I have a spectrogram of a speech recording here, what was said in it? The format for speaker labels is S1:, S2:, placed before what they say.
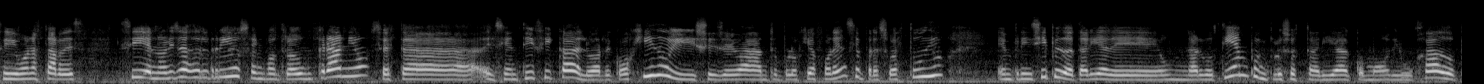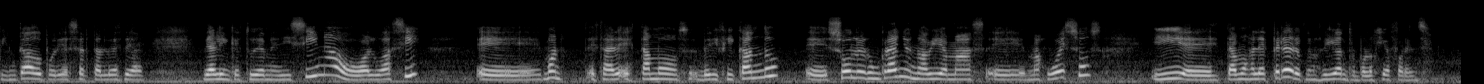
S1: Sí, buenas tardes. Sí, en orillas del río se ha encontrado un cráneo, se está es científica, lo ha recogido y se lleva a antropología forense para su estudio. En principio dataría de un largo tiempo, incluso estaría como dibujado, pintado, podría ser tal vez de, de alguien que estudia medicina o algo así. Eh, bueno, estamos verificando, eh, solo era un cráneo, no había más, eh, más huesos y eh, estamos a la espera de lo que nos diga antropología forense.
